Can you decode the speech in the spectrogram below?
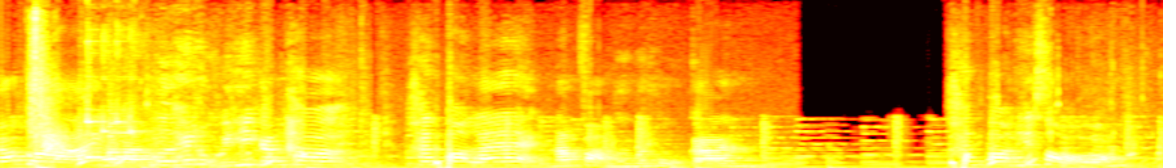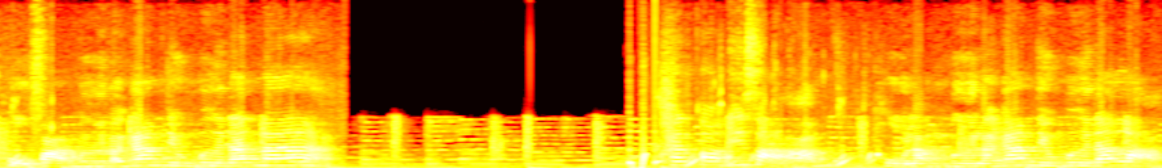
19ตัวร้ายมาล้างมือให้ถูกวิธีกันเถอะ ขั้นตอนแรกนำฝ่ามือมาถูกัน ขั้นตอนที่ 2 ถูฝ่ามือและง่ามนิ้วมือด้านหน้า ถูหลังมือและง่ามนิ้วมือด้านหลัง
